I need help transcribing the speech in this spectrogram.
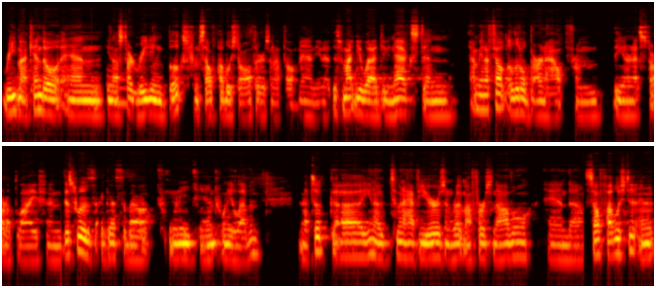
read my Kindle, and you know, I mm-hmm. reading books from self-published authors, and I thought, man, you know, this might be what I do next. And I mean, I felt a little burnout from the internet startup life, and this was, I guess, about 2010, 2011. And I took, uh, you know, two and a half years and wrote my first novel and uh, self-published it, and it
